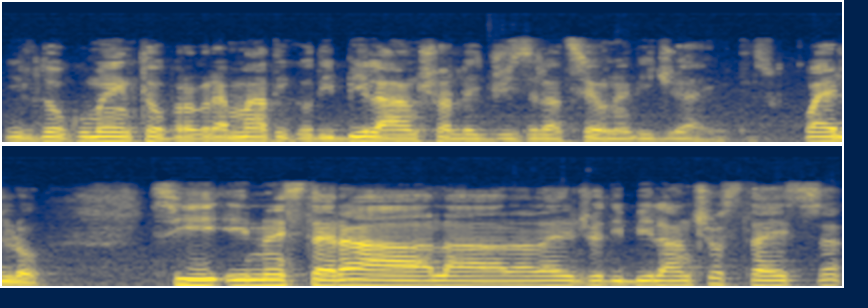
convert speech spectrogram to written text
il documento programmatico di bilancio a legislazione vigente. Su quello si innesterà la, la legge di bilancio stessa,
